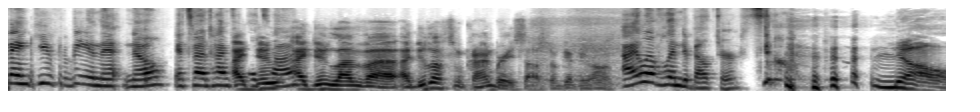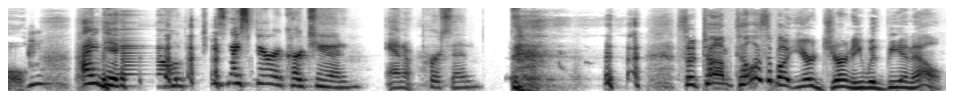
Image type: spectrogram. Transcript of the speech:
Thank you for being there. No, it's not time for I do song. I do love uh I do love some cranberry sauce, don't get me wrong. I love Linda Belcher. no. I do. She's my spirit cartoon and a person. So Tom, tell us about your journey with BNL.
